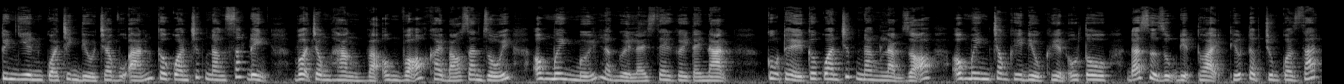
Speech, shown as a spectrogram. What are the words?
Tuy nhiên, quá trình điều tra vụ án, cơ quan chức năng xác định vợ chồng Hằng và ông Võ khai báo gian dối, ông Minh mới là người lái xe gây tai nạn. Cụ thể, cơ quan chức năng làm rõ, ông Minh trong khi điều khiển ô tô đã sử dụng điện thoại, thiếu tập trung quan sát,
